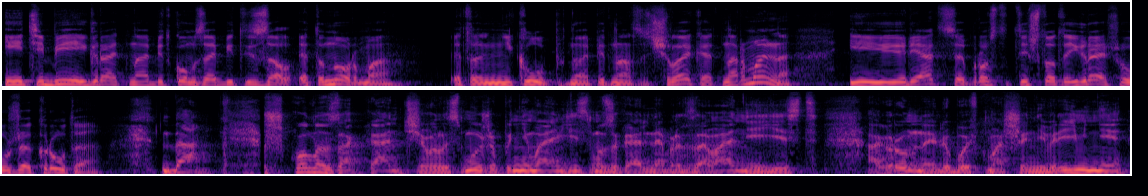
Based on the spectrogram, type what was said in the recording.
и тебе играть на битком забитый зал – это норма это не клуб на 15 человек, а это нормально. И реакция просто ты что-то играешь, и уже круто. Да, школа заканчивалась. Мы уже понимаем, есть музыкальное образование, есть огромная любовь к машине времени.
